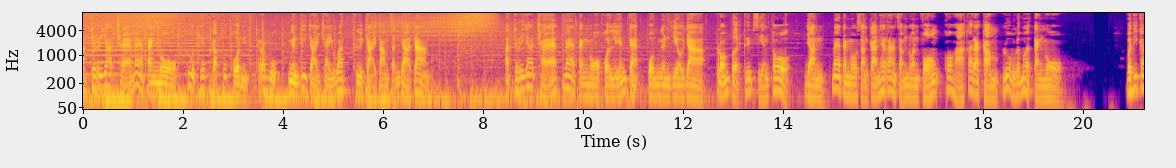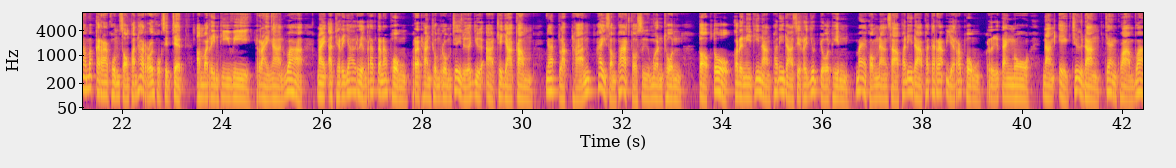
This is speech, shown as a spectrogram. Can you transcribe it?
อัจฉริยะแฉแม่แตงโม พูดเท็จกับทุกคน ระบุเงินที่จ่ายชัยวัดคือจ่ายตามสัญญาจ้าง อัจฉริยะแฉแม่แตงโมคนเลี้ยงแกะปมเงินเยียวยา พร้อมเปิดคลิปเสียงโต้ ยันแม่แตงโมสั่งการให้ร่างสำนวนฟ้อง ข้อหาฆาตกรรม ล่วงละเมิดแตงโม วันที่ 9 มกราคม 2567 อมรินทีวี รายงานว่า นายอัจฉริยะเรืองรัตนพงศ์ประธานชมรมช่วยเหลือเหยื่ออาชญากรรม งัดหลักฐานให้สัมภาษณ์ต่อสื่อมวลชน ตอบโต้กรณีที่นางพนิดาศิรยุทธโยธิน แม่ของนางสาวพนิดาพัทรวิยรพงศ์หรือแตงโม นางเอกชื่อดัง แจ้งความว่า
